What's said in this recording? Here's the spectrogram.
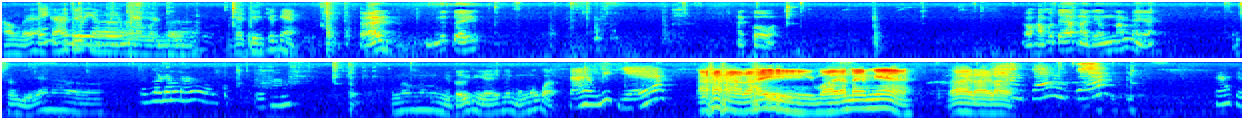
Không để ăn cá trước. ờ, mình, ờ, Ra chiên trước nha. rồi nước đi hai khô à Ủa không có trái ớt này thì không nấm này vậy Sao dễ nó nắm được không? nó, nó nhiều tử như vậy lấy muỗng múc à. Tại không biết vẽ À đây, mời anh em nha. Đây đây đây. ăn cá ăn cá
